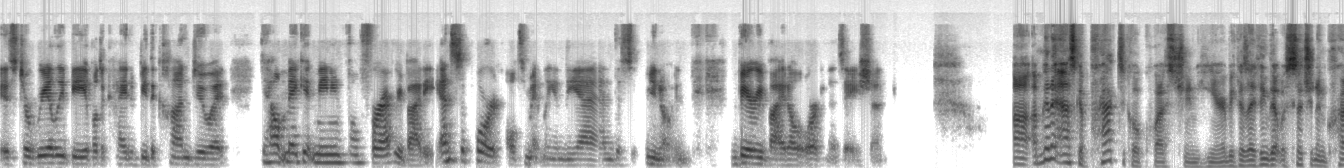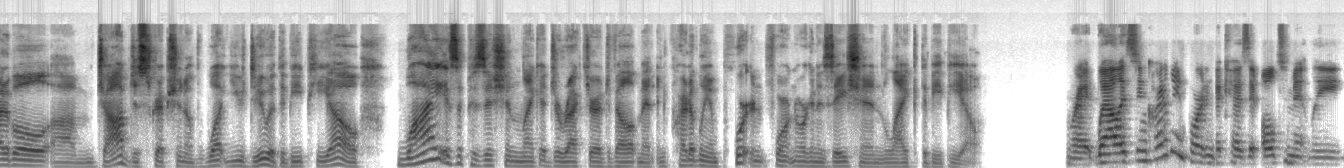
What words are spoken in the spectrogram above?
is to really be able to kind of be the conduit to help make it meaningful for everybody and support ultimately in the end this you know very vital organization uh, I'm going to ask a practical question here because I think that was such an incredible um, job description of what you do at the BPO. Why is a position like a director of development incredibly important for an organization like the BPO? Right. Well, it's incredibly important because it ultimately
